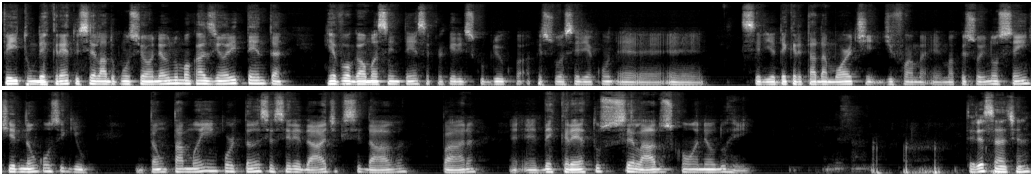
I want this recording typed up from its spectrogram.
feito um decreto e selado com o seu anel. Numa ocasião, ele tenta revogar uma sentença porque ele descobriu que a pessoa seria, é, é, seria decretada a morte de forma é, uma pessoa inocente e ele não conseguiu. Então, tamanha importância e seriedade que se dava para é, é, decretos selados com o anel do rei. Interessante, né?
